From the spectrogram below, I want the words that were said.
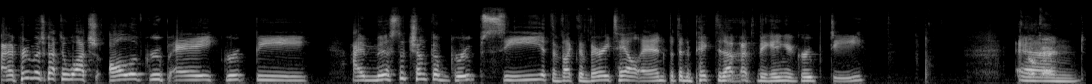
I pretty much got to watch all of Group A, Group B. I missed a chunk of Group C at the like the very tail end, but then picked it up at the beginning of Group D. And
